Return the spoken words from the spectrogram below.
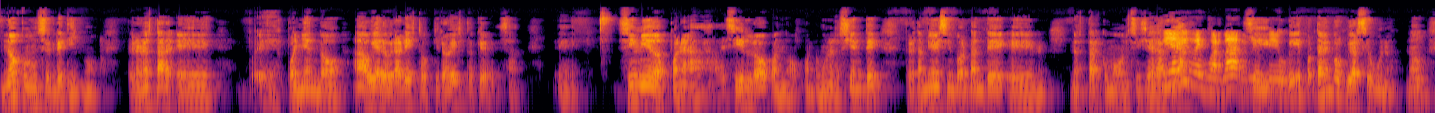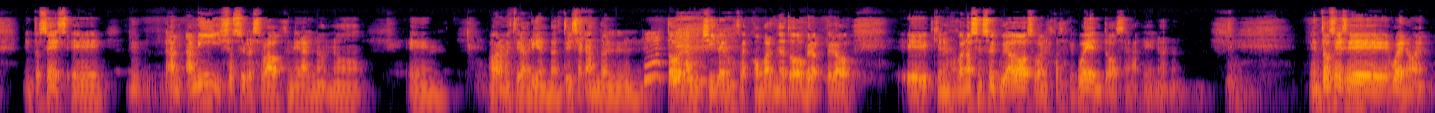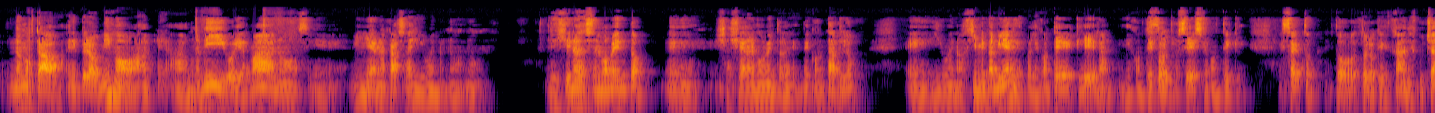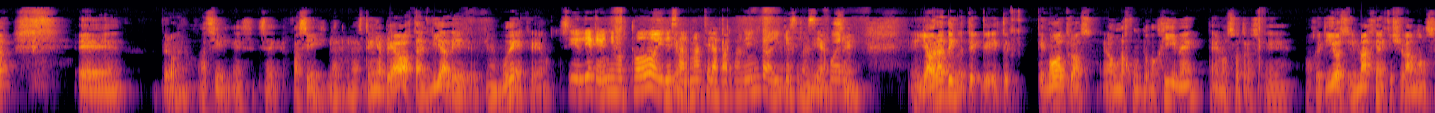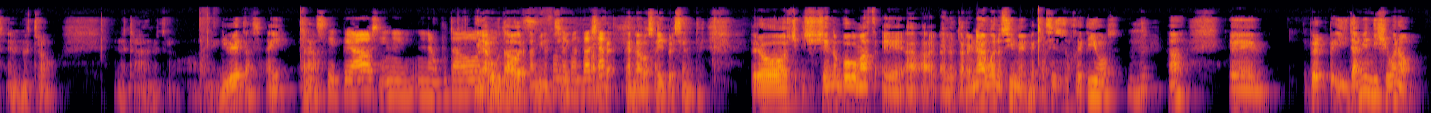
no como un secretismo, pero no estar eh, pues, exponiendo, ah, voy a lograr esto, quiero esto, quiero, o sin miedo a, decirlo cuando, cuando uno lo siente, pero también es importante eh, no estar como, no sé si Cuidar y resguardar. Sí, es también por cuidarse uno, ¿no? Mm. Entonces, eh, a, mí, yo soy reservado en general, no... no eh, ahora me estoy abriendo, estoy sacando el, todo de la mochila y compartiendo todo, pero, pero quienes me conocen soy cuidadoso con las cosas que cuento, o sea, no, no entonces, eh, bueno, no me gustaba, eh, pero mismo a, un amigo y hermanos eh, vinieron a casa y bueno, no, no. Le dije, no es el momento, ya llegará el momento de, contarlo. y bueno, Jimé también, y después le conté qué era, y le conté todo el proceso, le conté que, exacto, todo, todo lo que acaban de escuchar. Pero bueno, así, es, fue así. Las, tenía pegado hasta el día de, que me mudé, creo. Sí, el día que vendimos todo y desarmaste el apartamento, ahí que se, se, fueron. Eh, y ahora tengo, tengo otros, algunos junto con Jime, tenemos otros eh, objetivos, imágenes que llevamos en nuestro, en nuestra, libretas ahí. sí, pegados en, en, la computadora. En la computadora también, sí, para tenerlos ahí presentes. Pero yendo un poco más eh, a, lo terrenal, bueno, sí, me, tracé esos objetivos. ¿ah? Eh, y también dije, bueno,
